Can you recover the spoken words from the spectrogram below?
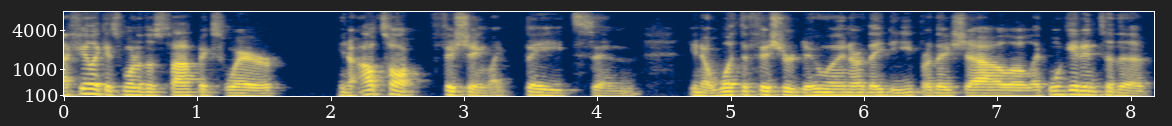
I feel like it's one of those topics where you know, I'll talk fishing like baits and you know what the fish are doing. Are they deep? Are they shallow? Like we'll get into the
